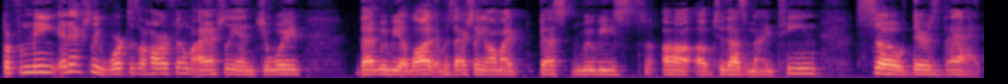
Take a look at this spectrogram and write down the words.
But for me, it actually worked as a horror film. I actually enjoyed that movie a lot. It was actually on my best movies uh, of 2019. So there's that.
